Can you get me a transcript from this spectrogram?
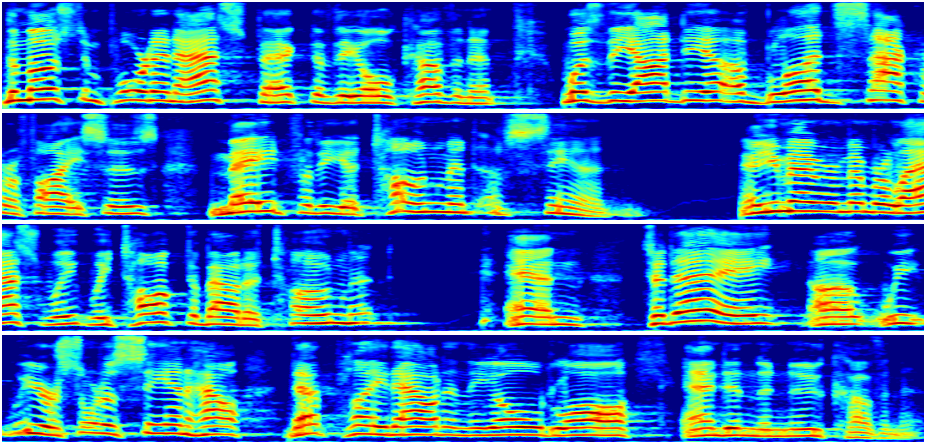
The most important aspect of the Old Covenant was the idea of blood sacrifices made for the atonement of sin. Now, you may remember last week we talked about atonement, and today uh, we, we are sort of seeing how that played out in the Old Law and in the New Covenant.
